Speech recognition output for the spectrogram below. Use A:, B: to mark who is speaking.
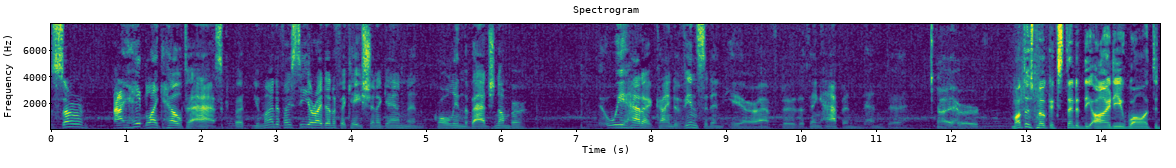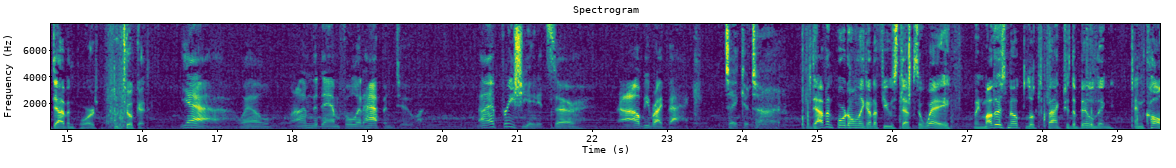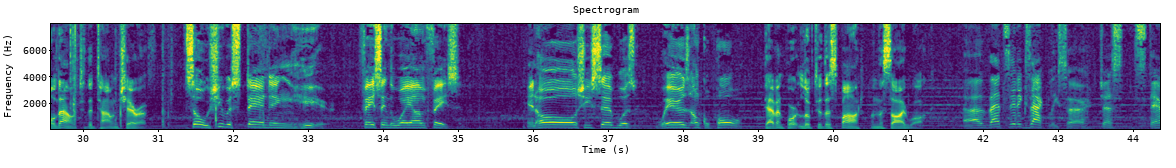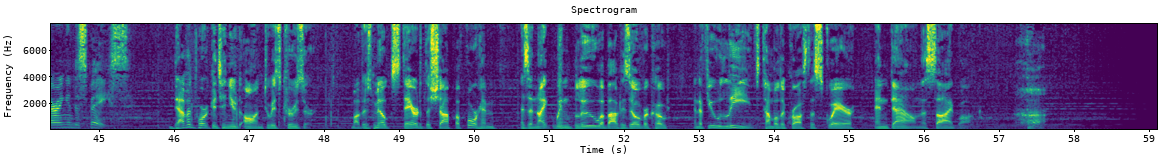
A: Sir, I hate like hell to ask, but you mind if I see your identification again and call in the badge number? We had a kind of incident here after the thing happened, and, uh,
B: I heard.
C: Mother's Milk extended the ID wallet to Davenport, who took it.
A: Yeah, well, I'm the damn fool it happened to. I appreciate it, sir. I'll be right back.
B: Take your time.
C: Davenport only got a few steps away when Mother's Milk looked back to the building and called out to the town sheriff.
B: So she was standing here, facing the way I'm facing. And all she said was, Where's Uncle Paul?
C: Davenport looked to the spot on the sidewalk.
A: Uh, that's it exactly, sir. Just staring into space.
C: Davenport continued on to his cruiser. Mother's Milk stared at the shop before him as a night wind blew about his overcoat and a few leaves tumbled across the square and down the sidewalk.
B: Huh.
